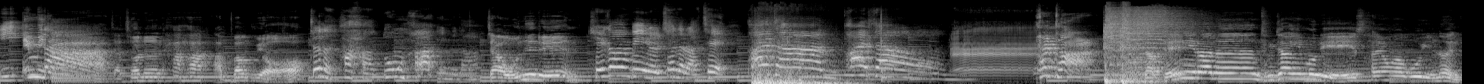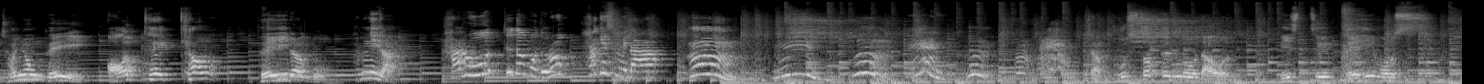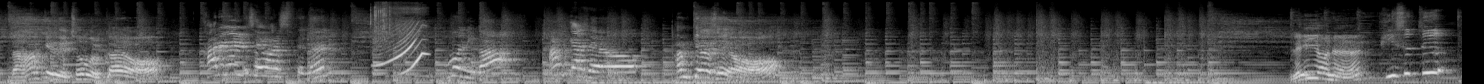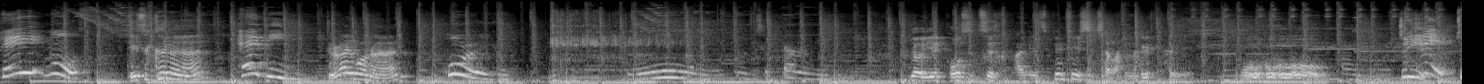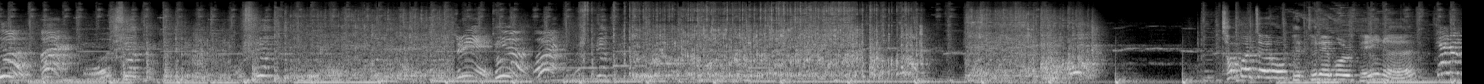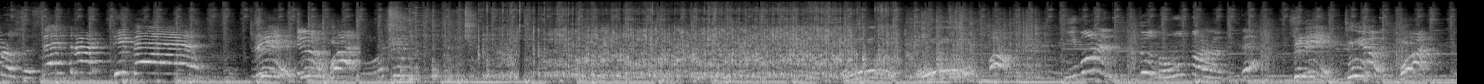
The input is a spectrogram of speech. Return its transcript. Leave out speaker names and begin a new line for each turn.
하하키토입니다. 자, 저는 하하 아빠고요.
저는 하하 동하입니다.
자, 오늘은
최강비를 찾아라 제 8탄 8탄
8탄! 자, 벤이라는 등장인물이 사용하고 있는 전용 베이, 어택형 베이라고 합니다.
바로 뜯어보도록 하겠습니다.
음!
음,
음!
음.
자, 부스터팩으로 나온 미스트 베히모스. 자, 함께 외쳐볼까요?
칼을 사용했을 때는 부모님과 함께 하세요.
함께 하세요. 레이어는
비스트 베이모스
디스크는
헤비
드라이버는
홀드 오 좀 색다른
야, 얘 버스트 아니 스핀필시 잘안 나겠다 얘. 오. 3, 2, 1,
3, 2, 1
3, 2, 1. 첫 번째로 배틀해볼 베이는
캐러브로스 센트럴 디펜스 3, 2, 1 어! 이번엔 또 너무 빨랐는데?
3, 2, 1.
